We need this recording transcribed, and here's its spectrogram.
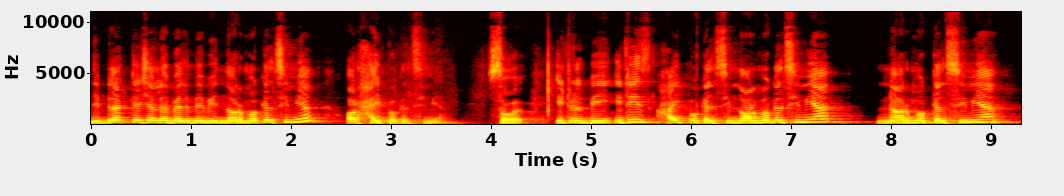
The blood calcium level may be normocalcemia or hypocalcemia. So it will be, it is hypocalcemia, normocalcemia, normocalcemia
